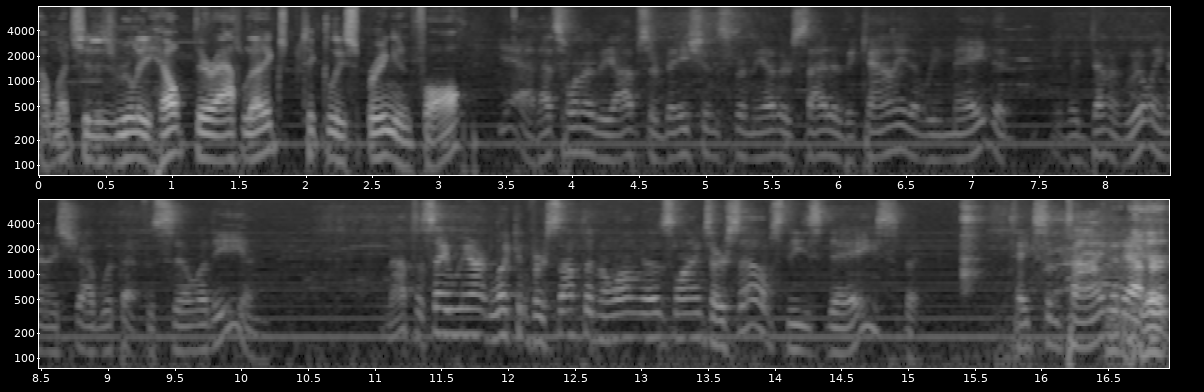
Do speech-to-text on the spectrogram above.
How much it has really helped their athletics, particularly spring and fall. Yeah, that's one of the observations from the other side of the county that we made that they've done a really nice job with that facility and not to say we aren't looking for something along those lines ourselves these days, but take some time and effort.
